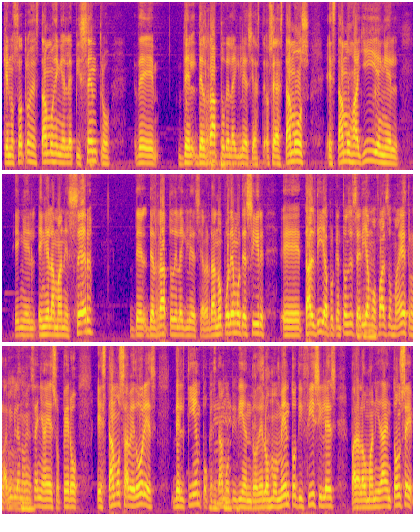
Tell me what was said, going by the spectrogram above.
que nosotros estamos en el epicentro de, del, del rapto de la iglesia? O sea, estamos, estamos allí en el, en el, en el amanecer del, del rapto de la iglesia, ¿verdad? No podemos decir eh, tal día porque entonces seríamos falsos maestros, la Biblia nos enseña eso, pero estamos sabedores del tiempo que estamos viviendo, de los momentos difíciles para la humanidad. Entonces,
